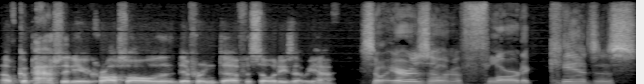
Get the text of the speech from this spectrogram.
of capacity across all the different uh, facilities that we have. So Arizona, Florida, Kansas,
